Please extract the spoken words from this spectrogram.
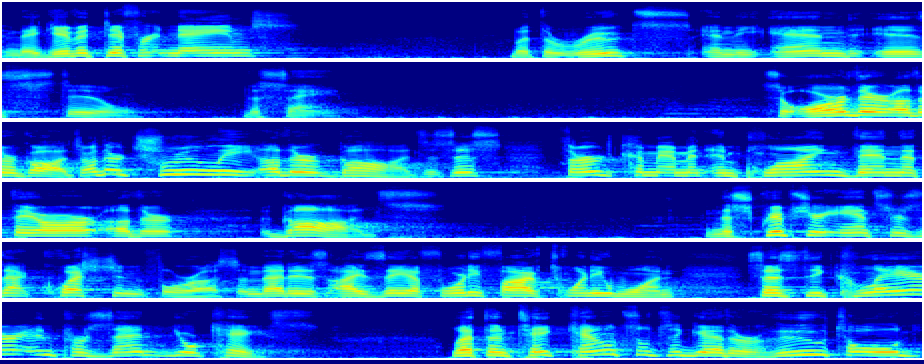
and they give it different names, but the roots and the end is still the same. So, are there other gods? Are there truly other gods? Is this third commandment implying then that there are other gods? And the scripture answers that question for us, and that is Isaiah 45 21 says, Declare and present your case. Let them take counsel together. Who told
